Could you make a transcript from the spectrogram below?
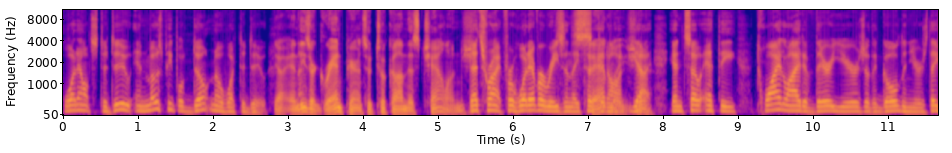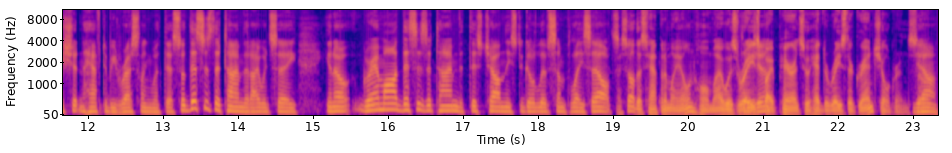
what else to do and most people don't know what to do. Yeah, and these are grandparents who took on this challenge. That's right, for whatever reason they took Sadly, it on. Sure. Yeah. And so at the twilight of their years or the golden years, they shouldn't have to be wrestling with this. So this is the time that I would say you know, Grandma, this is a time that this child needs to go live someplace else. I saw this happen in my own home. I was raised by parents who had to raise their grandchildren. So yeah,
